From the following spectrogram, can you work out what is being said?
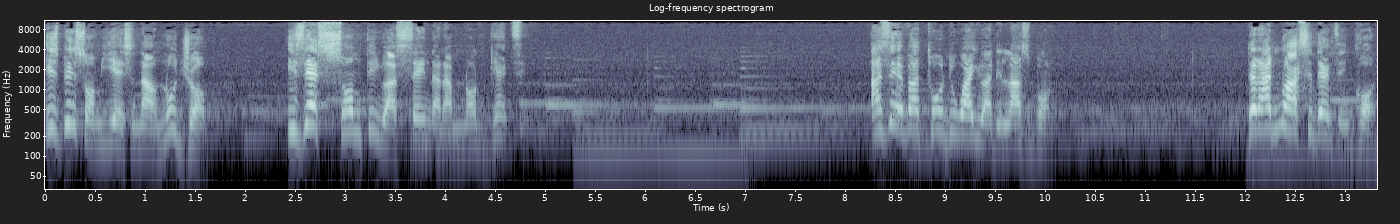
it's been some years now, no job. Is there something you are saying that I'm not getting? Has he ever told you why you are the last born? There are no accidents in God.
